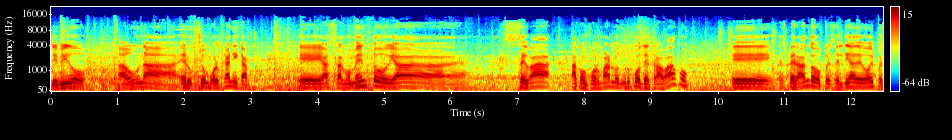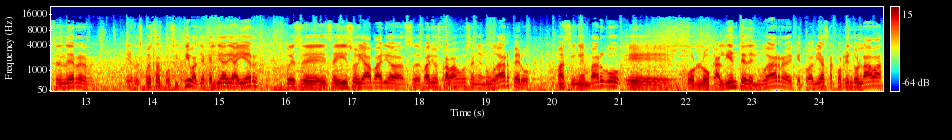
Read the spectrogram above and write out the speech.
debido a una erupción volcánica. Eh, hasta el momento ya eh, se va a conformar los grupos de trabajo, eh, esperando pues el día de hoy pues tener respuestas positivas, ya que el día de ayer pues se hizo ya varios, varios trabajos en el lugar, pero más sin embargo por lo caliente del lugar, que todavía está corriendo lava,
